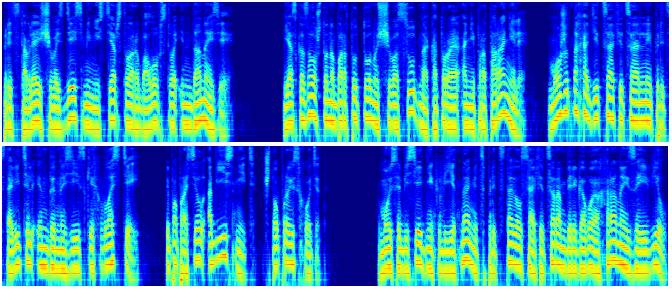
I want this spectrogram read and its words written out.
представляющего здесь Министерство рыболовства Индонезии. Я сказал, что на борту тонущего судна, которое они протаранили, может находиться официальный представитель индонезийских властей и попросил объяснить, что происходит. Мой собеседник-вьетнамец представился офицером береговой охраны и заявил,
